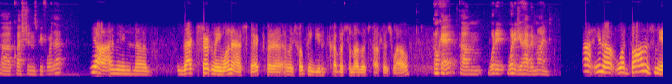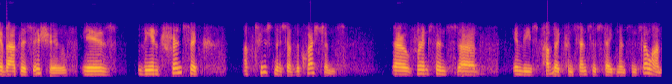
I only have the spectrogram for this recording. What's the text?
uh, questions before that? Yeah, I mean, uh, that's certainly one aspect, but uh, I was hoping you'd cover some other stuff as well. Okay. Um, what did what did you have in mind? Uh, you know, what bothers me about this issue is the intrinsic obtuseness of the questions. So, for instance, uh, in these public consensus statements and so on,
